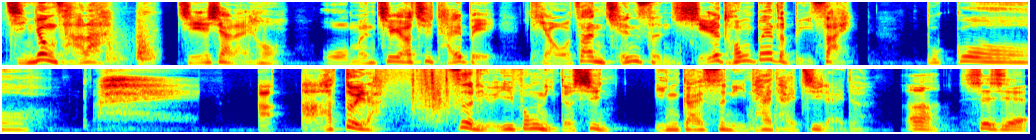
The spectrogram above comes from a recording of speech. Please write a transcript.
请用茶啦。接下来吼，我们就要去台北挑战全省协同杯的比赛。不过，唉，啊啊，对了，这里有一封你的信，应该是你太太寄来的。嗯，谢谢。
